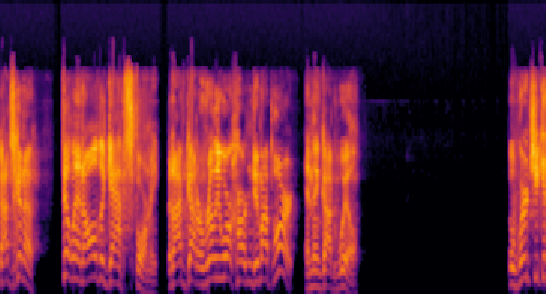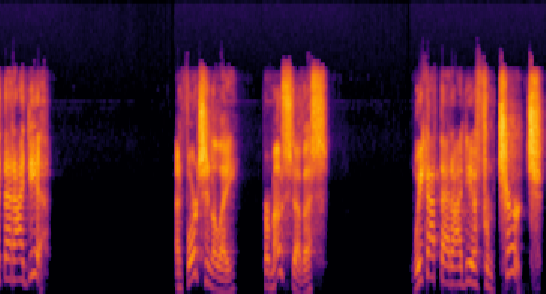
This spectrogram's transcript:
God's going to fill in all the gaps for me, but I've got to really work hard and do my part, and then God will. But where'd you get that idea? Unfortunately, for most of us, we got that idea from church.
